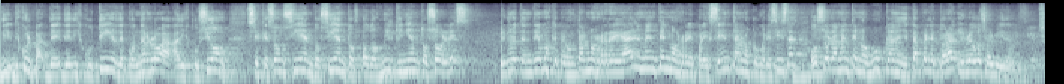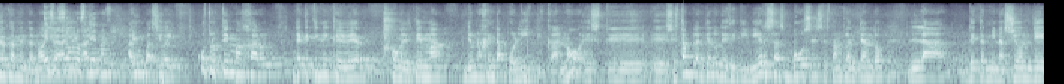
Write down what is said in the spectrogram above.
disculpa, de, discutir, de ponerlo a, a, discusión, si es que son 100, 200 o 2.500 soles, primero tendríamos que preguntarnos, ¿realmente nos representan los congresistas o solamente nos buscan en etapa electoral y luego se olvidan? Ciertamente, ¿no? Esos son los temas. Un, hay un vacío ahí. Otro tema, Harold, ya que tiene que ver con el tema de una agenda política, ¿no? Este, eh, se están planteando desde diversas voces, se están planteando la determinación de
